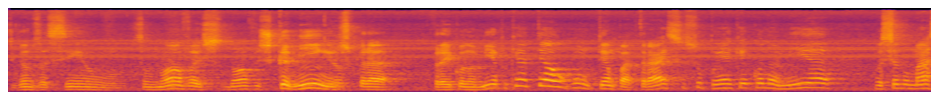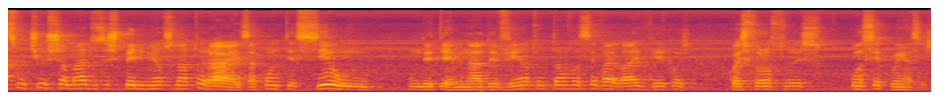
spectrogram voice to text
digamos assim, um, são novas, novos caminhos para para a economia, porque até algum tempo atrás se supunha que a economia você no máximo tinha os chamados experimentos naturais. Aconteceu um, um determinado evento, então você vai lá e vê quais, quais foram suas consequências.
